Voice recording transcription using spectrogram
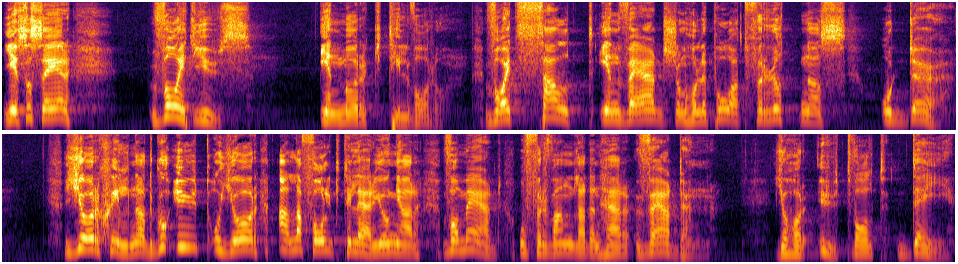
Jesus säger, var ett ljus i en mörk tillvaro. Var ett salt i en värld som håller på att förruttnas och dö. Gör skillnad, gå ut och gör alla folk till lärjungar. Var med och förvandla den här världen. Jag har utvalt dig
